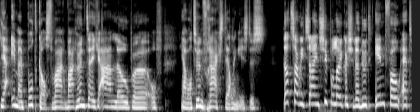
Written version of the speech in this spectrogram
ja, in mijn podcast. Waar, waar hun tegenaan lopen of ja, wat hun vraagstelling is. Dus dat zou iets zijn. Superleuk als je dat doet. Info at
